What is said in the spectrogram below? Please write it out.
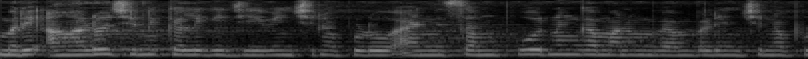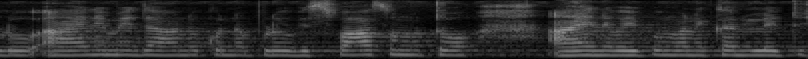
మరి ఆలోచన కలిగి జీవించినప్పుడు ఆయన్ని సంపూర్ణంగా మనం వెంబడించినప్పుడు ఆయన మీద ఆనుకున్నప్పుడు విశ్వాసముతో ఆయన వైపు మన కనులెత్తి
